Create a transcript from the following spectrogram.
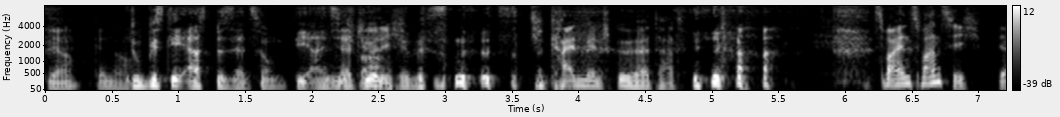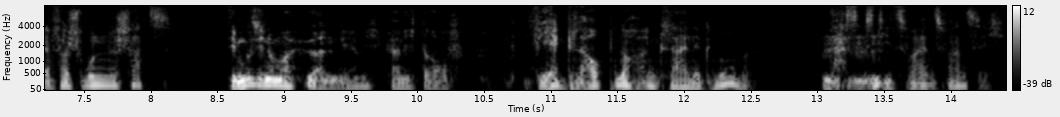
Ja, genau. Du bist die Erstbesetzung, die einzig Natürlich. Wahre. Wir wissen es. die kein Mensch gehört hat. Ja. 22, der verschwundene Schatz. Den muss ich nochmal hören, den habe ich gar nicht drauf. Wer glaubt noch an kleine Gnome? Das Mhm. ist die 22.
